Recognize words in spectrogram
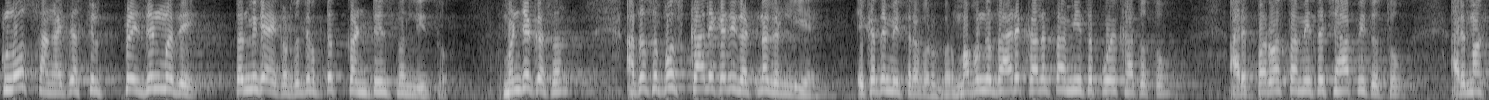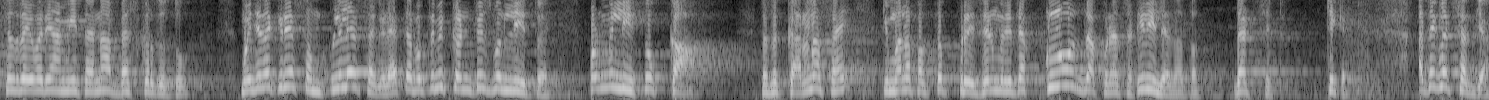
क्लोज सांगायच्या असतील प्रेझेंटमध्ये तर मी काय करतो? ते फक्त कंटिन्युअसमध्ये लिहितो. म्हणजे कसं? आता सपोज काल एखादी घटना घडली आहे एखाद्या मित्राबरोबर. मग आपण डायरेक्ट अरे कालच तर आम्ही इथं पोहे खात होतो. अरे परवाच तर आम्ही इथं चहा पित होतो. अरे मागच्याच रविवारी आम्ही इथं ना अभ्यास करत होतो. म्हणजे त्या क्रिया संपलेल्या सगळ्या त्या फक्त मी कंटिन्युअसमध्ये लिहितोय. पण मी लिहितो का? त्याचं कारण असं आहे की मला फक्त प्रेझेंटमध्ये त्या क्लोज दाखवण्यासाठी लिहिल्या जातात. दॅट्स इट ठीक आहे. आता एक लक्षात घ्या.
